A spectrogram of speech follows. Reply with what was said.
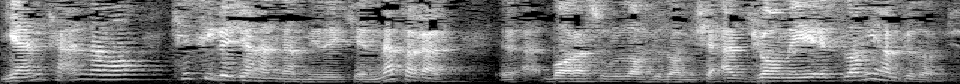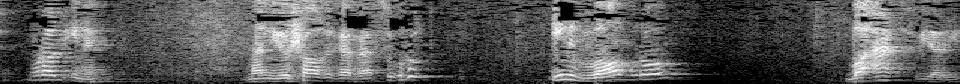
یعنی که انما کسی به جهنم میره که نه فقط با رسول الله جدا میشه از جامعه اسلامی هم جدا میشه. مراد اینه. من یشاق رسول این واب رو با عطف بیاریم.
